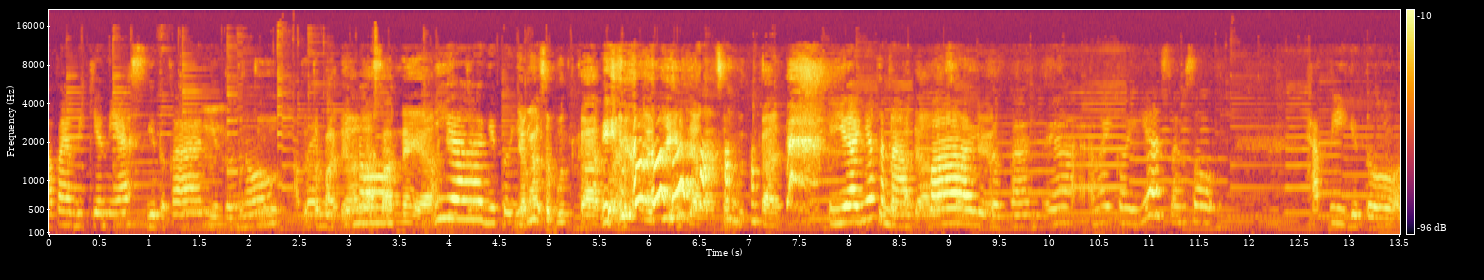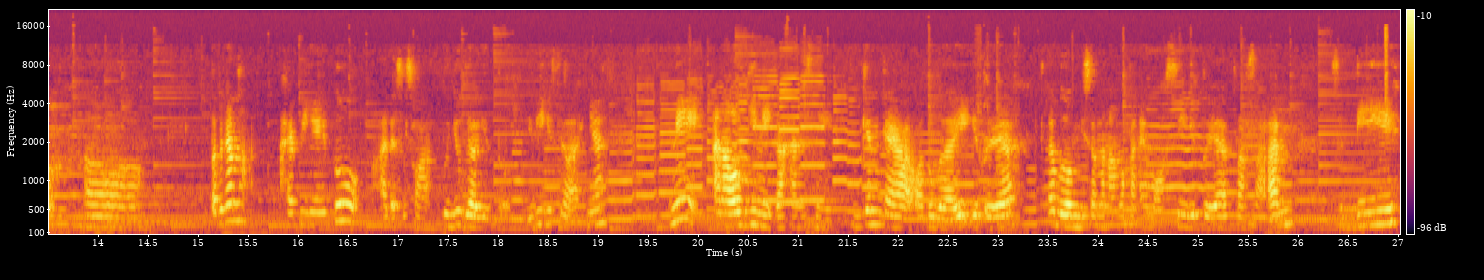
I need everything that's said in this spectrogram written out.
apa yang bikin yes gitu kan hmm, gitu. No betul. apa yang Tetap bikin no. ya iya gitu. gitu. Jadi jangan sebutkan. Iya. balik lagi jangan sebutkan. Iyanya Tetap kenapa gitu kan. Ya am I kok yes? I'm so happy gitu. Hmm, Eh, tapi kan happy-nya itu ada sesuatu juga gitu. Jadi istilahnya ini analogi nih kak Hans nih. Mungkin kayak waktu bayi gitu ya kita belum bisa menamakan emosi gitu ya. Perasaan sedih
